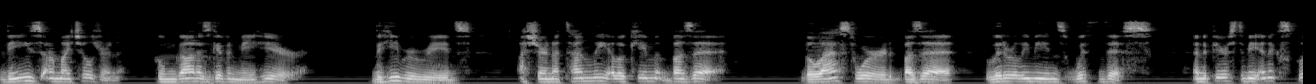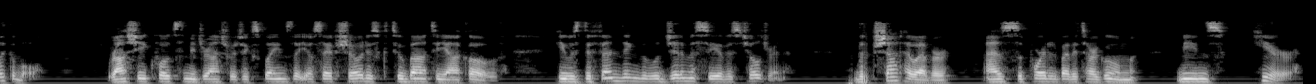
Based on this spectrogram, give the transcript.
These are my children, whom God has given me here. The Hebrew reads, Asher natanli Elokim bazeh. The last word, bazeh, literally means with this, and appears to be inexplicable. Rashi quotes the Midrash which explains that Yosef showed his ketubah to Yaakov. He was defending the legitimacy of his children. The pshat, however, as supported by the Targum, means here.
